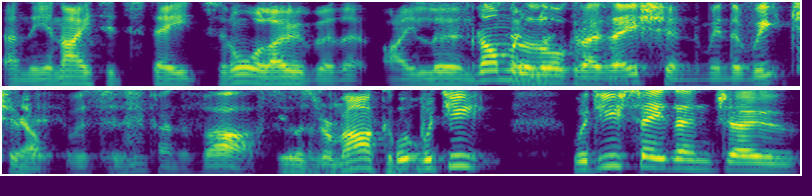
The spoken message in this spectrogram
and the United States and all over that I learned. Phenomenal so organization. I mean, the reach of yeah. it was just mm-hmm. kind of vast. It was remarkable. Would you would you say then, Joe?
